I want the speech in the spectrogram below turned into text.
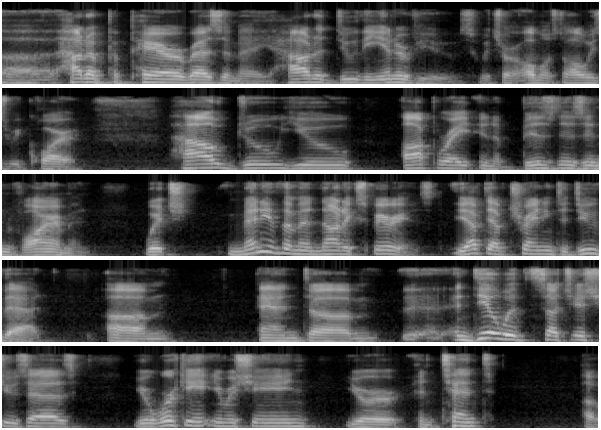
uh, how to prepare a resume, how to do the interviews, which are almost always required. How do you operate in a business environment, which many of them had not experienced? You have to have training to do that. Um, and um, and deal with such issues as you're working at your machine, your intent, a,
